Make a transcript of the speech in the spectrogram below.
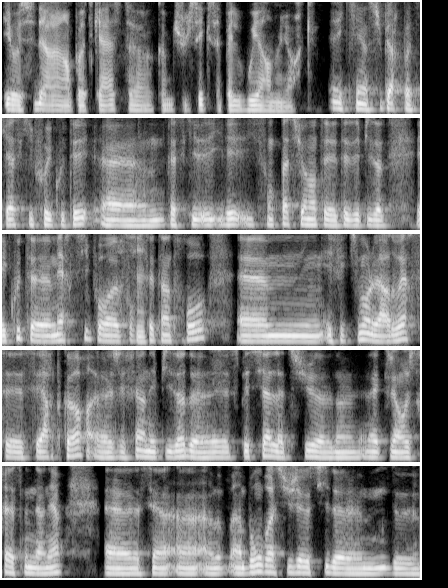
et aussi derrière un podcast, euh, comme tu le sais, qui s'appelle We Are New York. Et qui est un super podcast qu'il faut écouter euh, parce qu'ils ils sont passionnants tes, tes épisodes. Écoute, euh, merci pour, pour cette intro. Euh, effectivement, le hardware, c'est hardcore. J'ai fait un épisode spécial là-dessus que j'ai enregistré la semaine dernière. c'est un, un, un, bon vrai sujet aussi de, de,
